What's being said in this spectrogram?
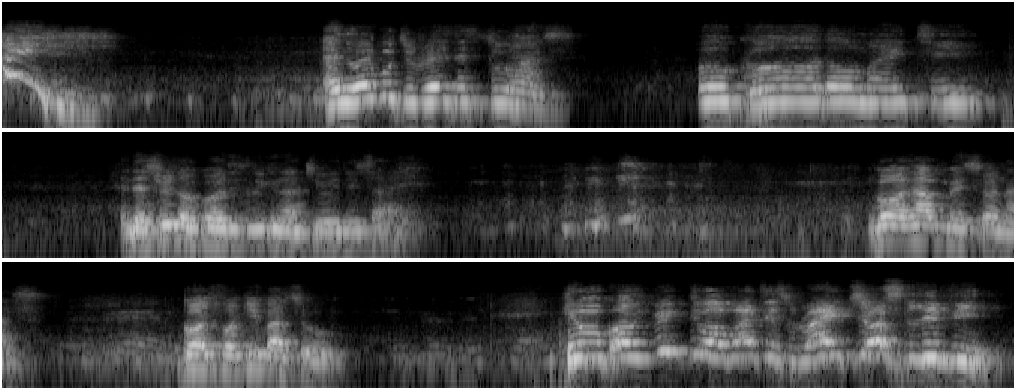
Hey! And you're able to raise these two hands. Oh God Almighty. And the Spirit of God is looking at you with this eye. God have mercy on us. God forgive us all. He will convict you of what is righteous living.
